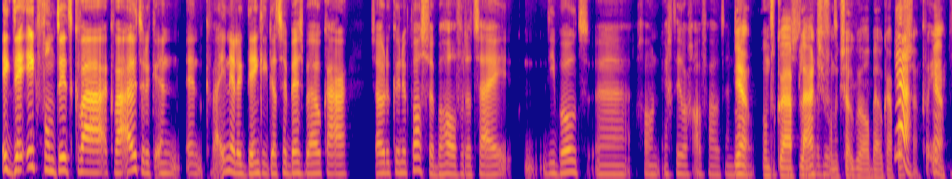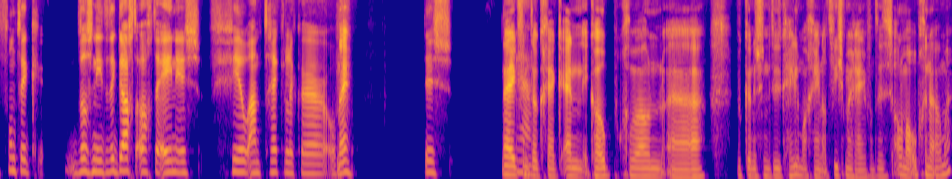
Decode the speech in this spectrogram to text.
Ik, de, ik vond dit qua, qua uiterlijk en, en qua innerlijk denk ik dat zij best bij elkaar zouden kunnen passen. Behalve dat zij die boot eh, gewoon echt heel erg afhoudt. En Ja, want qua plaatje vond ik ze ook wel bij elkaar ja, passen. ik- Ja. vond ik. Het was niet dat ik dacht, ach, de ene is veel aantrekkelijker. Of, Nee. Dus Nee, ik Ja. vind het ook gek. En ik hoop gewoon, eh, we kunnen ze natuurlijk helemaal geen advies meer geven, want het is allemaal opgenomen.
